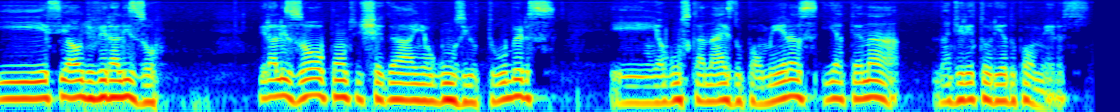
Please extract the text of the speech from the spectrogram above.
e esse áudio viralizou viralizou ao ponto de chegar em alguns youtubers, em alguns canais do Palmeiras e até na, na diretoria do Palmeiras,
